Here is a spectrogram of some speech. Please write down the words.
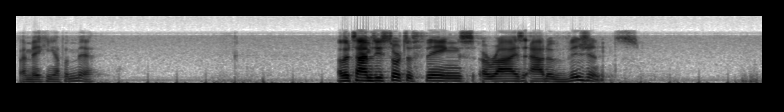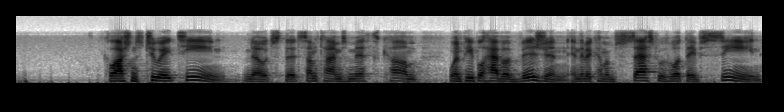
by making up a myth. Other times, these sorts of things arise out of visions. Colossians 2:18 notes that sometimes myths come when people have a vision and they become obsessed with what they've seen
